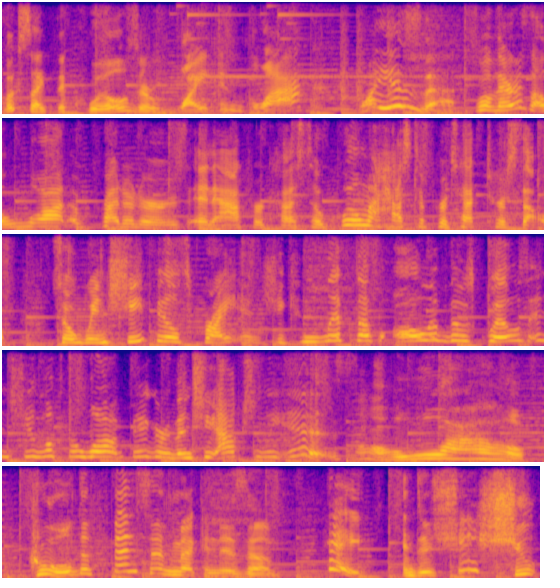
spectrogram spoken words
looks like the quills are white and black. Why is that? Well, there's a lot of predators in Africa, so Quilma has to protect herself. So when she feels frightened, she can lift up all of those quills and she looks a lot bigger than she actually is. Oh, wow. Cool defensive mechanism. Hey, and does she shoot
